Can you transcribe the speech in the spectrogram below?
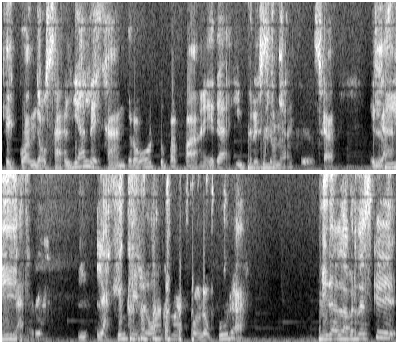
que cuando salía Alejandro, tu papá, era impresionante. O sea, la, sí. la, la gente lo ama con locura. Mira, la verdad es que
